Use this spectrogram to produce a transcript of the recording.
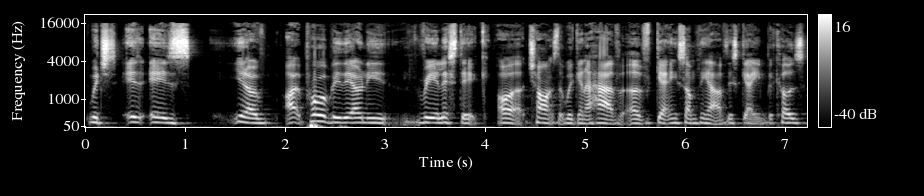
which is, is you know, probably the only realistic uh, chance that we're going to have of getting something out of this game because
